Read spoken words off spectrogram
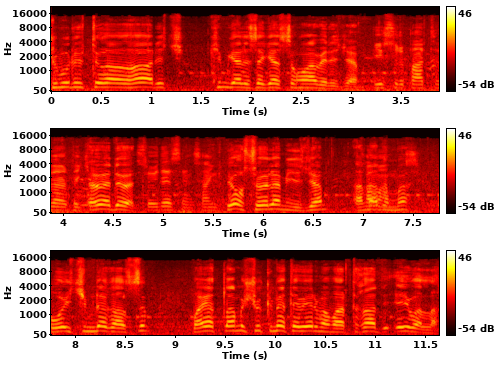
Cumhur İttifakı hariç kim gelirse gelsin ona vereceğim. Bir sürü parti var peki. Evet evet. Söylerseniz hangi? Yok söylemeyeceğim. Anladın Tamamdır. mı? O içimde kalsın. Bayatlamış hükümete vermem artık hadi eyvallah.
